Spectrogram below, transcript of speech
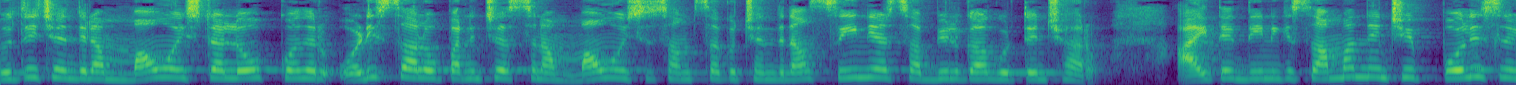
మృతి చెందిన మావోయిస్టులలో కొందరు ఒడిశాలో పనిచేస్తున్న మావోయిస్టు సంస్థకు చెందిన సీనియర్ సభ్యులుగా గుర్తించారు. అయితే దీనికి సంబంధించి పోలీసులు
